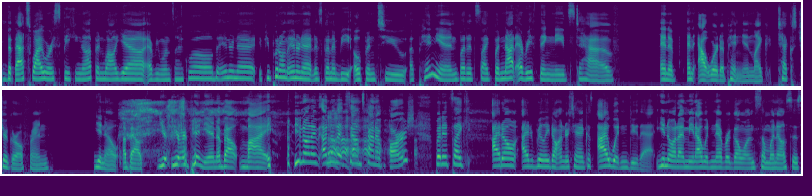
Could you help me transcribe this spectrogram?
but that's why we're speaking up and while yeah everyone's like well the internet if you put on the internet it's going to be open to opinion but it's like but not everything needs to have an an outward opinion like text your girlfriend you know about your your opinion about my you know what I mean I know that sounds kind of harsh but it's like I don't I really don't understand because I wouldn't do that you know what I mean I would never go on someone else's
